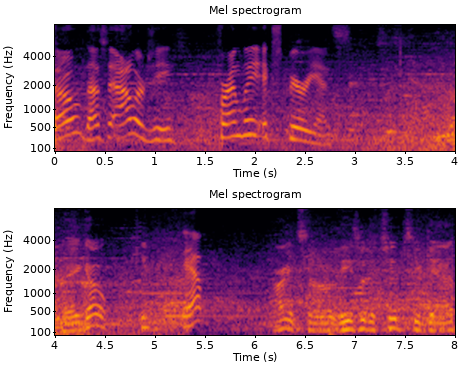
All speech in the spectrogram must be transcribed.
so that's the allergy friendly experience. There you go. Yep. All right, so these are the chips you get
